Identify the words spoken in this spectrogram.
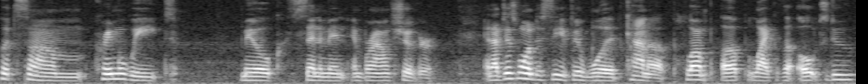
put some cream of wheat, milk, cinnamon, and brown sugar. And I just wanted to see if it would kind of plump up like the oats do.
